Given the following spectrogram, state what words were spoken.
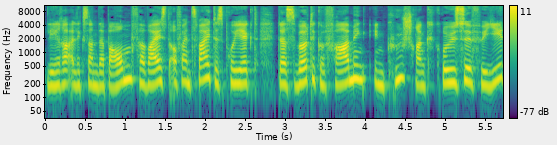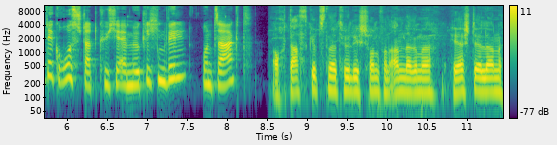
Lehrer Alexander Baum verweist auf ein zweites Projekt, das Vertical Farming in Kühlschrankgröße für jede Großstadtküche ermöglichen will und sagt, auch das gibt es natürlich schon von anderen Herstellern,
